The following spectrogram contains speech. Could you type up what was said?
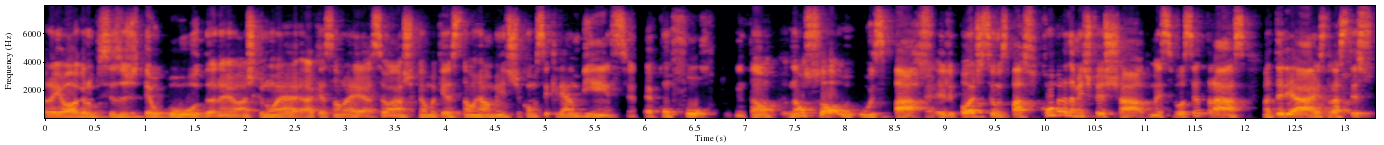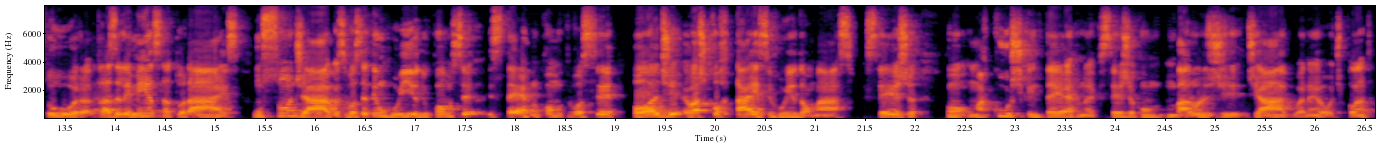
para yoga não precisa de ter o Buda, né? Eu acho que não é a questão não é essa. Eu acho que é uma questão realmente de como você criar ambiência, é conforto. Então, não só o, o, espaço, ele pode ser um espaço completamente fechado, mas se você traz materiais, traz textura, traz elementos naturais, um som de água, se você tem um ruído, como você, externo, como que você pode, eu acho, cortar esse ruído ao máximo, seja com uma acústica interna, que seja com um barulho de, de água né, ou de planta.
